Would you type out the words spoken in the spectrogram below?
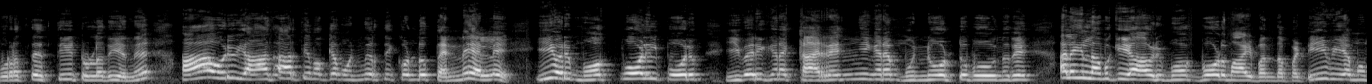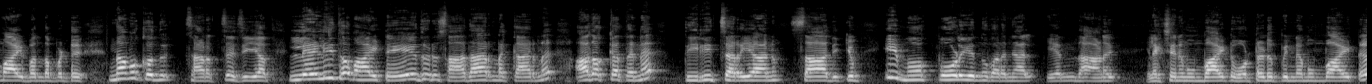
പുറത്തെത്തിയിട്ടുള്ളത് എന്ന് ആ ഒരു യാഥാർത്ഥ്യമൊക്കെ മുൻനിർത്തിക്കൊണ്ട് തന്നെയല്ലേ ഈ ഒരു മോക്ക് പോളിൽ പോലും ഇവരിങ്ങനെ കരഞ്ഞിങ്ങനെ മുന്നോട്ട് പോകുന്നത്. അല്ലെങ്കിൽ നമുക്ക് ഈ ആ ഒരു മോക്ക് ബോളുമായി ബന്ധപ്പെട്ട് ഇ വി എമ്മുമായി ബന്ധപ്പെട്ട് നമുക്കൊന്ന് ചർച്ച ചെയ്യാം. ലളിതമായിട്ട് ഏതൊരു സാധാരണക്കാരന് അതൊക്കെ തന്നെ തിരിച്ചറിയാനും സാധിക്കും. ഈ മോക്ക് പോൾ എന്ന് പറഞ്ഞാൽ എന്താണ്? ഇലക്ഷന് മുമ്പായിട്ട് വോട്ടെടുപ്പിന്റെ മുമ്പായിട്ട്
